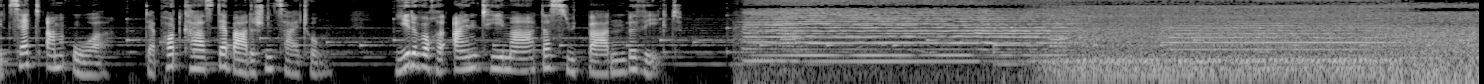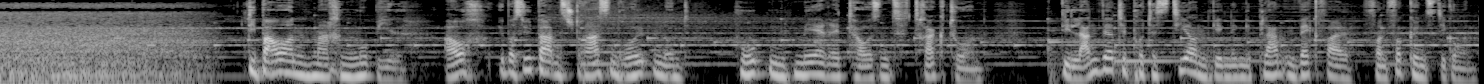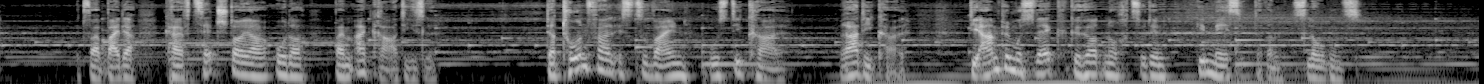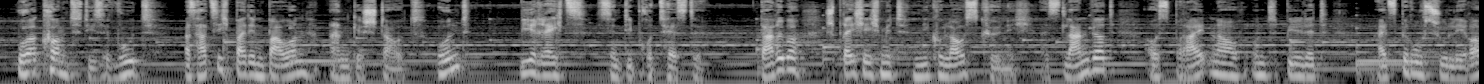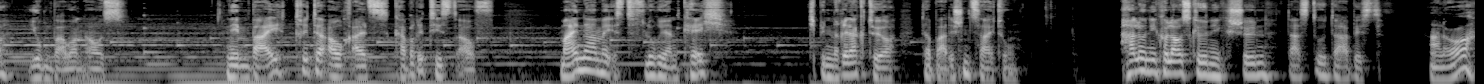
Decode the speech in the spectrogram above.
BZ am Ohr, der Podcast der Badischen Zeitung. Jede Woche ein Thema, das Südbaden bewegt. Die Bauern machen mobil. Auch über Südbadens Straßen rollten und hupen mehrere tausend Traktoren. Die Landwirte protestieren gegen den geplanten Wegfall von Vergünstigungen. Etwa bei der Kfz-Steuer oder beim Agrardiesel. Der Tonfall ist zuweilen rustikal, radikal. Die Ampel muss weg gehört noch zu den gemäßigteren Slogans. Woher kommt diese Wut? Was hat sich bei den Bauern angestaut? Und wie rechts sind die Proteste? Darüber spreche ich mit Nikolaus König. Er ist Landwirt aus Breitnau und bildet als Berufsschullehrer Jungbauern aus. Nebenbei tritt er auch als Kabarettist auf. Mein Name ist Florian Kech. Ich bin Redakteur der Badischen Zeitung. Hallo Nikolaus König, schön, dass du da bist. Hallo.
